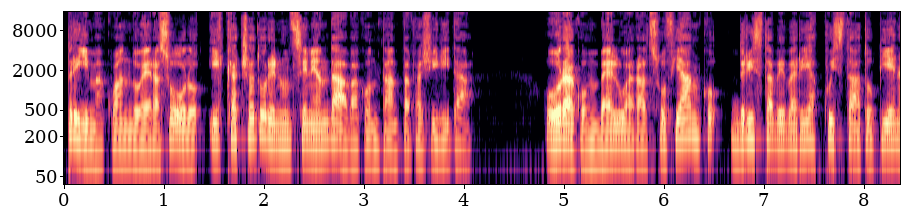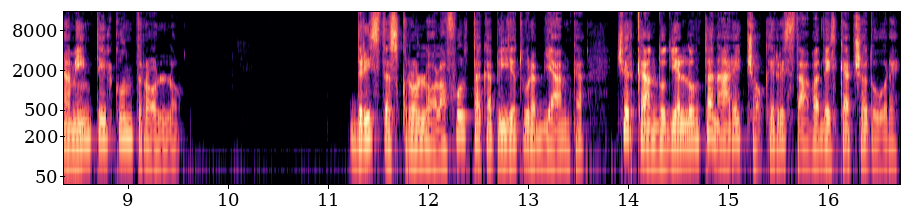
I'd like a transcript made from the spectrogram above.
Prima, quando era solo, il cacciatore non se ne andava con tanta facilità. Ora con Belwar al suo fianco, Drist aveva riacquistato pienamente il controllo. Drist scrollò la folta capigliatura bianca, cercando di allontanare ciò che restava del cacciatore.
